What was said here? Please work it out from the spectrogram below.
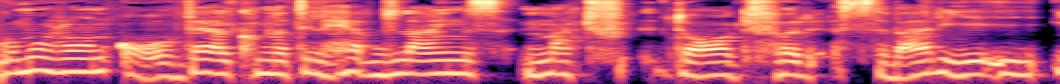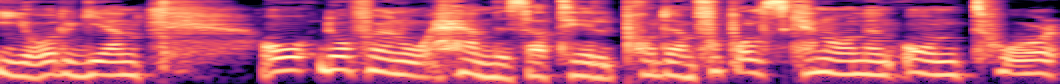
God morgon och välkomna till Headlines matchdag för Sverige i Georgien. Och då får jag nog hänvisa till podden Fotbollskanalen On Tour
